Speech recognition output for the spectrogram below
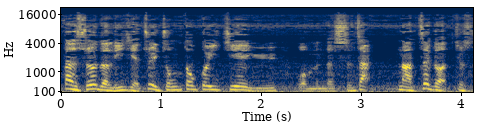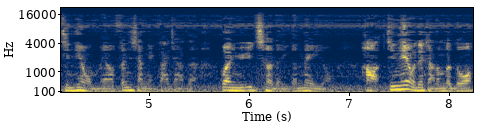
但所有的理解最终都归结于我们的实战。那这个就是今天我们要分享给大家的关于预测的一个内容。好，今天我就讲那么多，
